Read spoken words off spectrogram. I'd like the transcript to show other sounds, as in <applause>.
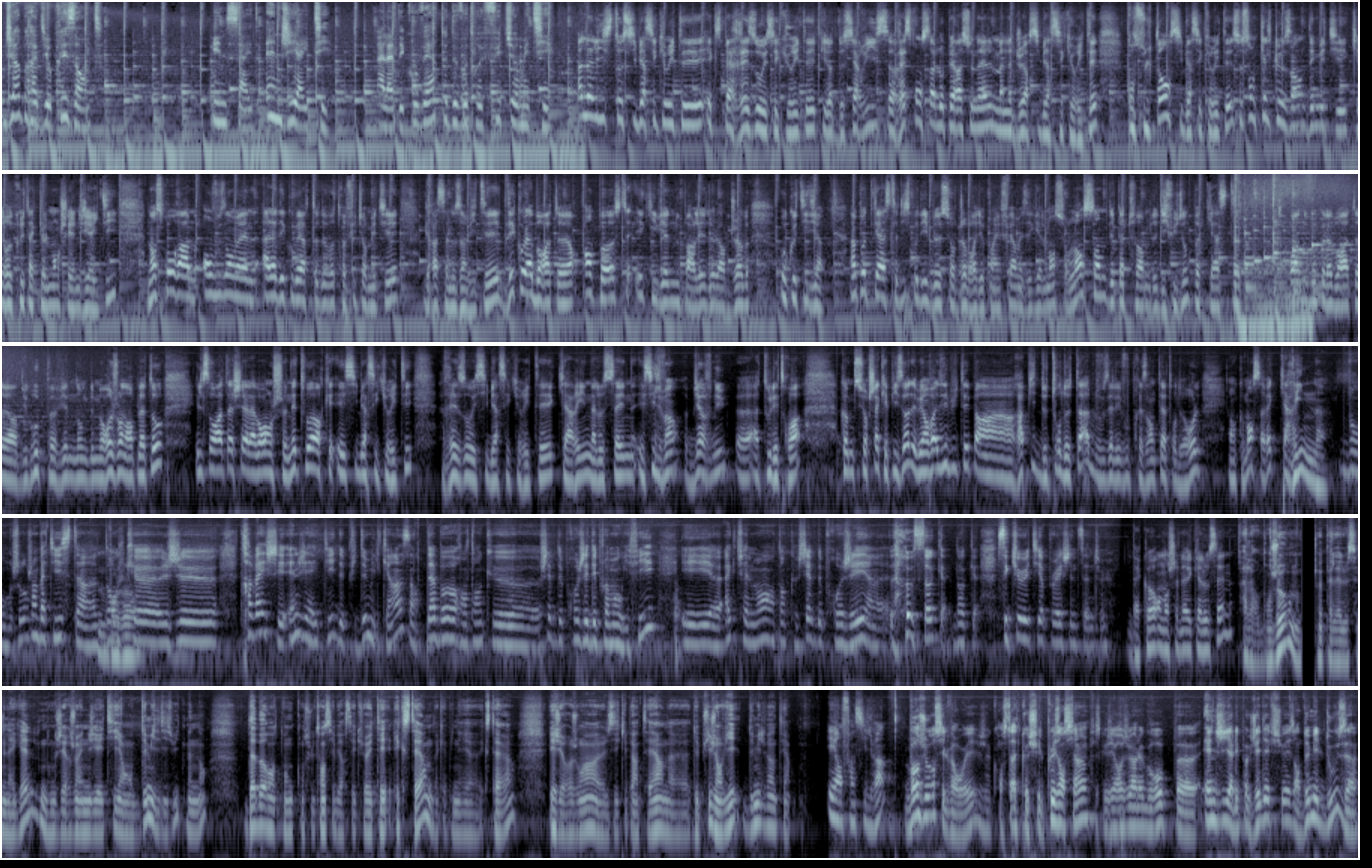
Job Radio présente Inside NGIT à la découverte de votre futur métier. Analyste cybersécurité, expert réseau et sécurité, pilote de service, responsable opérationnel, manager cybersécurité, consultant cybersécurité, ce sont quelques-uns des métiers qui recrutent actuellement chez NGIT. Dans ce programme, on vous emmène à la découverte de votre futur métier grâce à nos invités, des collaborateurs en poste et qui viennent nous parler de leur job au quotidien. Un podcast disponible sur jobradio.fr mais également sur l'ensemble des plateformes de diffusion de podcasts. Trois nouveaux collaborateurs du groupe viennent donc de me rejoindre en plateau. Ils sont rattachés à la branche Network et Cybersecurity, réseau et cybersécurité. Karine, Alocène et Sylvain, bienvenue euh, à tous les trois. Comme sur chaque épisode, eh bien, on va débuter par un rapide tour de table. Vous allez vous présenter à tour de rôle. Et on commence avec Karine. Bonjour Jean-Baptiste. Donc, euh, je travaille chez NGIT depuis 2015. D'abord en tant que chef de projet déploiement Wi-Fi et euh, actuellement en tant que chef de projet <laughs> au SOC, donc Security Operations Center. D'accord, on enchaîne avec Alocène. Alors bonjour, donc, je m'appelle Alocène Laguel, donc j'ai rejoint NGIT en 2018 maintenant, d'abord en tant que consultant cybersécurité externe d'un cabinet euh, extérieur, et j'ai rejoint euh, les équipes internes euh, depuis janvier 2021. Et enfin Sylvain. Bonjour Sylvain Rouet, je constate que je suis le plus ancien parce que j'ai rejoint le groupe NG à l'époque GDF Suez en 2012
